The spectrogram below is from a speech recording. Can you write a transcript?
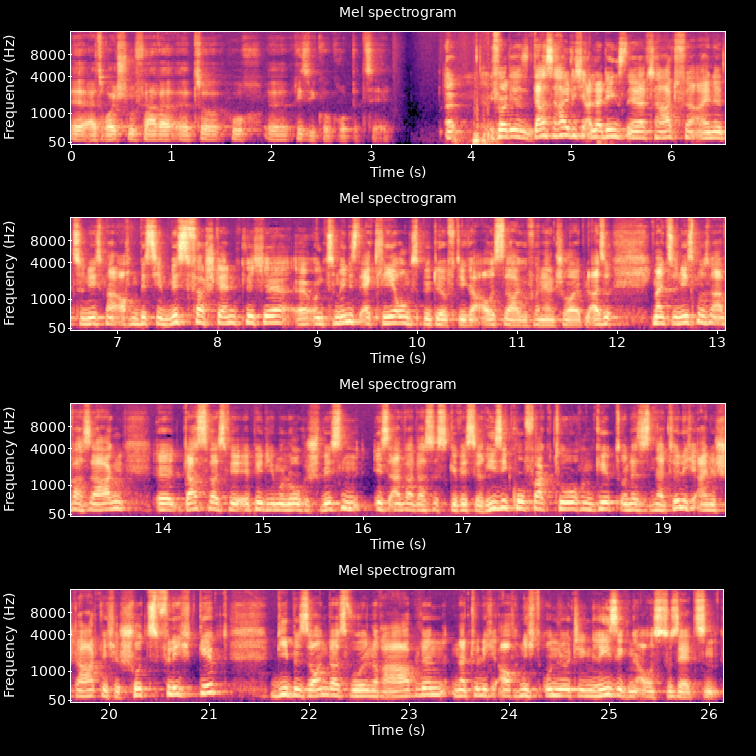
als Rollstuhlfahrer zur Hochrisikogruppe zählt. Äh, ich wollte, das halte ich allerdings in der Tat für eine zunächst mal auch ein bisschen missverständliche äh, und zumindest erklärungsbedürftige Aussage von Herrn Schäuble. Also ich meine, zunächst muss man einfach sagen, äh, das, was wir epidemiologisch wissen, ist einfach, dass es gewisse Risikofaktoren gibt und dass es natürlich eine staatliche Schutzpflicht gibt, die besonders vulnerablen natürlich auch nicht unnötigen Risiken auszusetzen.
